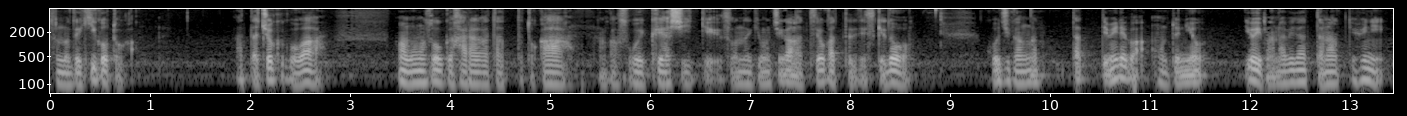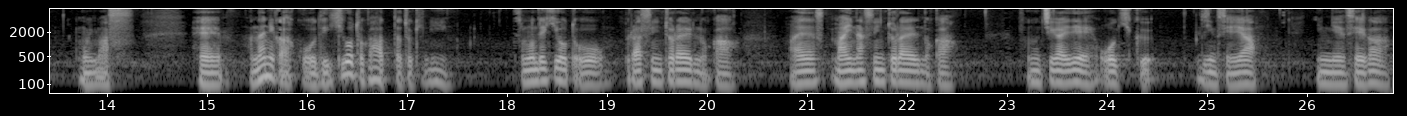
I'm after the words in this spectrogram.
その出来事があった直後は、まあ、ものすごく腹が立ったとかなんかすごい悔しいっていうそんな気持ちが強かったですけどこう時間が経ってみれば本当に良い学びだったなっていうふうに思います。えー、何かこう出来事があった時にその出来事をプラスに捉えるのかマイナスに捉えるのかその違いで大きく人生や人間性が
